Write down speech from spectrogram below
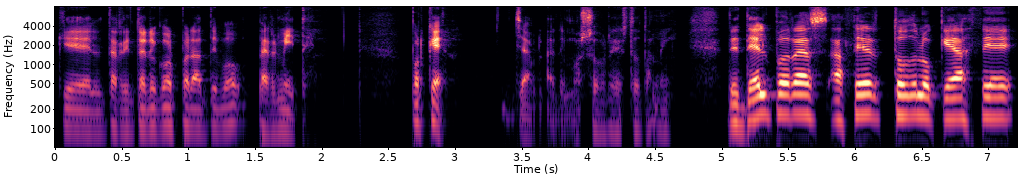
que el territorio corporativo permite. ¿Por qué? Ya hablaremos sobre esto también. Desde él podrás hacer todo lo que hace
